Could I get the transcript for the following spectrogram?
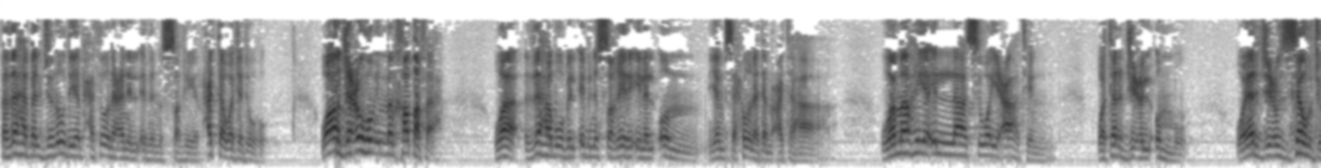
فذهب الجنود يبحثون عن الإبن الصغير حتى وجدوه وأرجعوه ممن خطفه وذهبوا بالإبن الصغير إلى الأم يمسحون دمعتها. وما هي إلا سويعات وترجع الأم ويرجع الزوج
